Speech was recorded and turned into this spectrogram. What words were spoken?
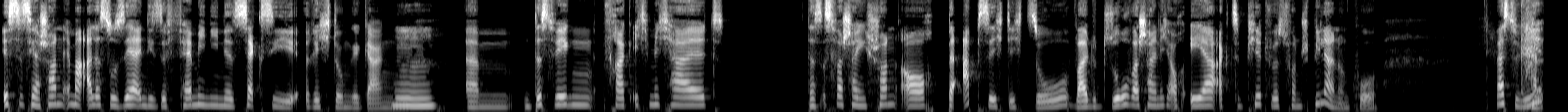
ist es ja schon immer alles so sehr in diese feminine, sexy Richtung gegangen. Mhm. Ähm, deswegen frage ich mich halt, das ist wahrscheinlich schon auch beabsichtigt so, weil du so wahrscheinlich auch eher akzeptiert wirst von Spielern und Co. Weißt du wie? Kann,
